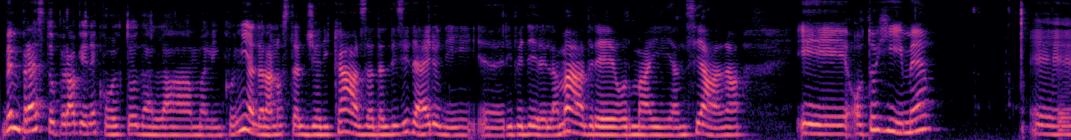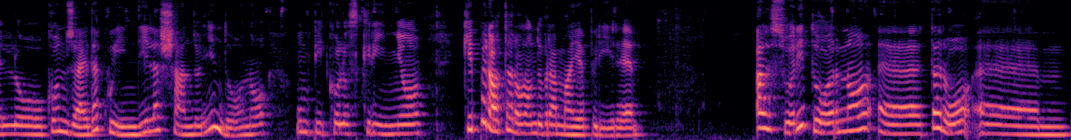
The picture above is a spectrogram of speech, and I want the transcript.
Ben presto però viene colto dalla malinconia, dalla nostalgia di casa, dal desiderio di eh, rivedere la madre ormai anziana e Otohime eh, lo congeda quindi lasciandogli in dono un piccolo scrigno che però Tarò non dovrà mai aprire. Al suo ritorno eh, Tarò ehm,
